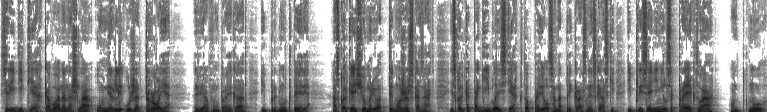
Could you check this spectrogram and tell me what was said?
Среди тех, кого она нашла, умерли уже трое!» — рявкнул Трайкат и прыгнул к Терри. «А сколько еще мрет, ты можешь сказать? И сколько погибло из тех, кто повелся на прекрасные сказки и присоединился к проекту, а?» Он ткнул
